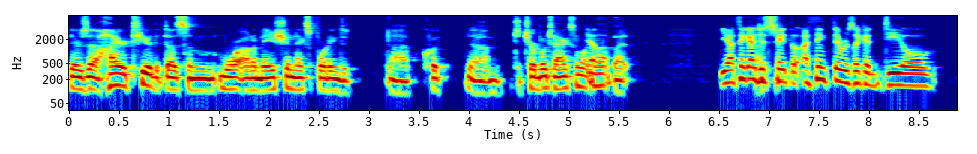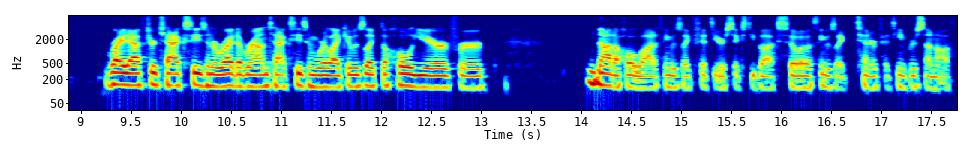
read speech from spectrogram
there's a higher tier that does some more automation, exporting to uh, quick um, to TurboTax and whatnot. Yep. But yeah, I think I just paid the. I think there was like a deal right after tax season or right around tax season where like it was like the whole year for not a whole lot. I think it was like 50 or 60 bucks. So I think it was like 10 or 15% off.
